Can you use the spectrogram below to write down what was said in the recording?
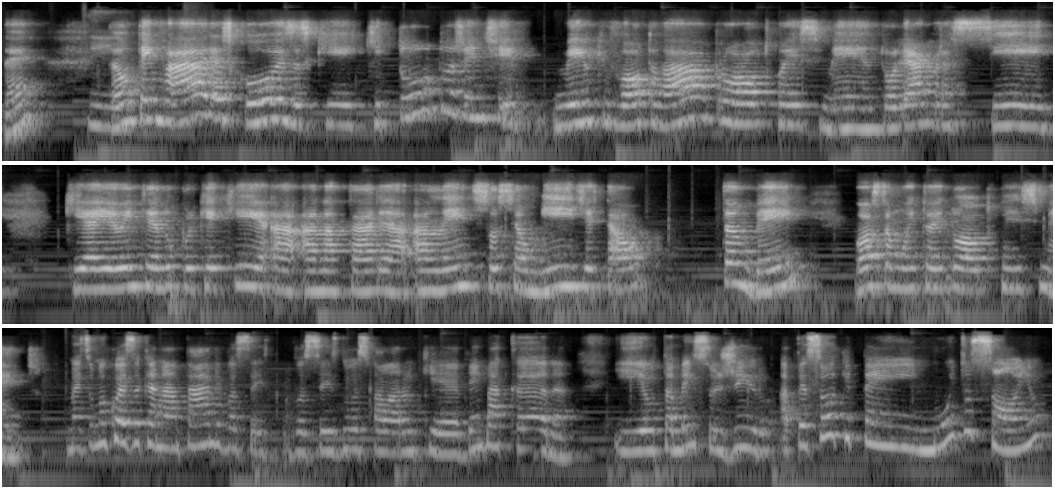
né? Sim. Então tem várias coisas que, que tudo a gente meio que volta lá para o autoconhecimento, olhar para si, que aí eu entendo por que, que a, a Natália, além de social media e tal, também gosta muito aí do autoconhecimento. Mas uma coisa que a Natália e vocês, vocês duas falaram que é bem bacana, e eu também sugiro, a pessoa que tem muito sonho,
